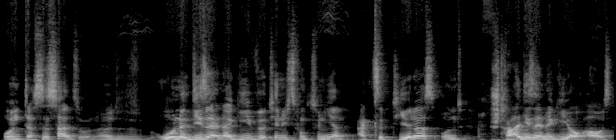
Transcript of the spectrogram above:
Und das ist halt so. Ne? Ohne diese Energie wird hier nichts funktionieren. Akzeptier das und strahl diese Energie auch aus.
